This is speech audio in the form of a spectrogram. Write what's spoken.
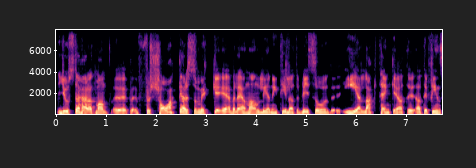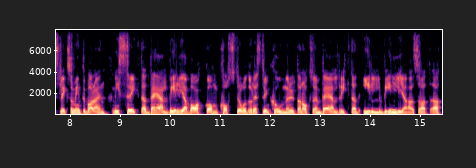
Jag. Just det här att man eh, försakar så mycket är väl en anledning till att det blir så elakt, tänker jag. Att det, att det finns liksom inte bara en missriktad välvilja bakom kostråd och restriktioner utan också en välriktad illvilja. Alltså att, att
